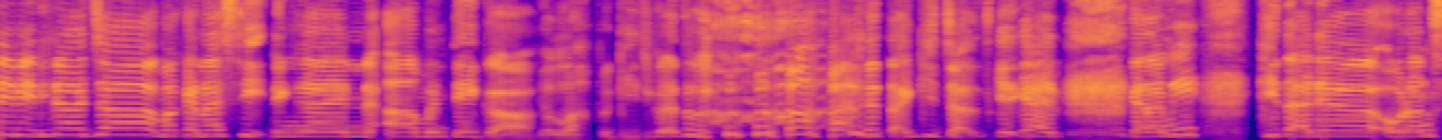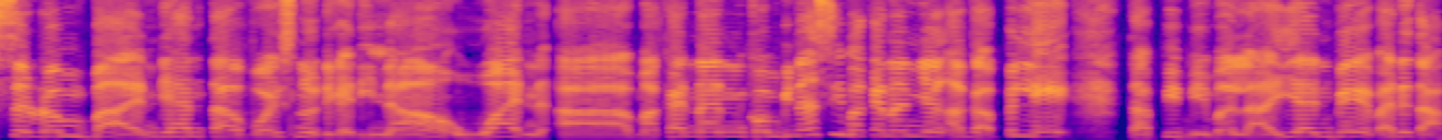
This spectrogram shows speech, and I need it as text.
nenek Dina ajar makan nasi dengan uh, mentega. Ya Allah, pergi juga tu. Letak kicap sikit kan. Sekarang ni, kita ada orang seremban. Dia hantar voice note dekat Dina. One, uh, makanan, kombinasi makanan yang agak pelik. Tapi memang layan, babe. Ada tak?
